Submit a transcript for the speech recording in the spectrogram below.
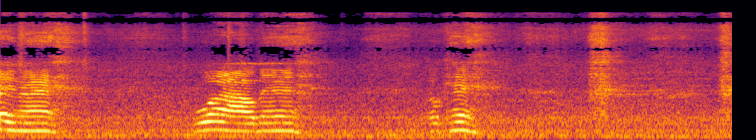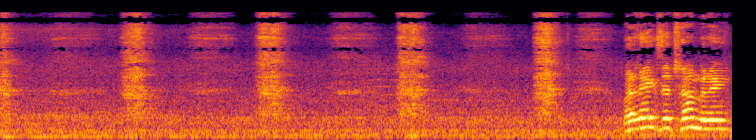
Okay, man. Wow, man. Okay. My legs are trembling.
